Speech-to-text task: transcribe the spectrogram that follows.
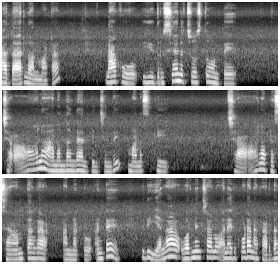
ఆ దారిలో అన్నమాట. నాకు ఈ దృశ్యాన్ని చూస్తూ ఉంటే చాలా ఆనందంగా అనిపించింది. మనసుకి చాలా ప్రశాంతంగా అన్నట్టు. అంటే ఇది ఎలా వర్ణించాలో అనేది కూడా నాకు అర్థం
